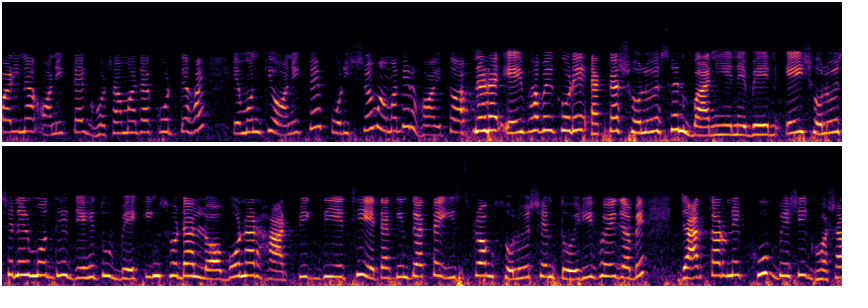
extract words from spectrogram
পারি না। অনেকটাই ঘষা মাজা করতে হয়, এমনকি অনেকটাই পরিশ্রম আমাদের হয়। তো আপনারা এইভাবে করে একটা সলিউশন বানিয়ে নেবেন। এই সলিউশনের মধ্যে যেহেতু বেকিং সোডা লবণ আর হারপিক দিয়েছি, এটা কিন্তু একটা স্ট্রং সলিউশন তৈরি হয়ে যাবে। যার কারণে খুব বেশি ঘষা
